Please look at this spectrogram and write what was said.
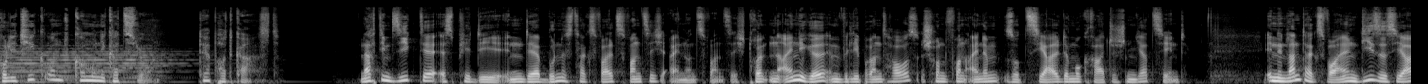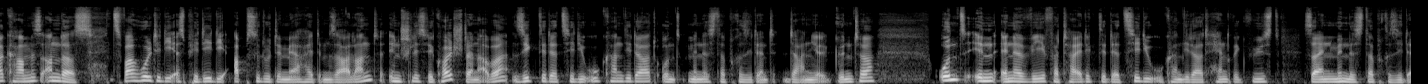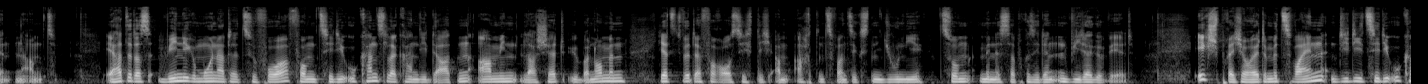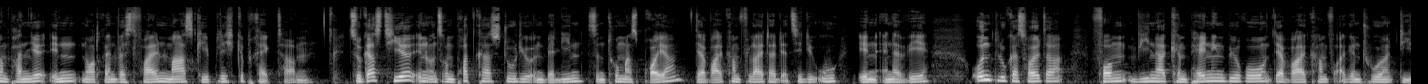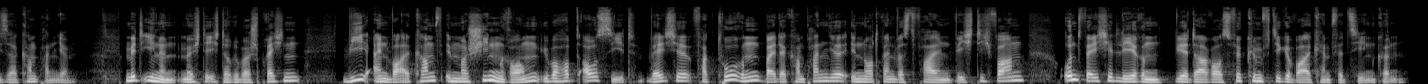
Politik und Kommunikation, der Podcast. Nach dem Sieg der SPD in der Bundestagswahl 2021 träumten einige im Willy Brandt-Haus schon von einem sozialdemokratischen Jahrzehnt. In den Landtagswahlen dieses Jahr kam es anders. Zwar holte die SPD die absolute Mehrheit im Saarland, in Schleswig-Holstein aber siegte der CDU-Kandidat und Ministerpräsident Daniel Günther und in NRW verteidigte der CDU-Kandidat Hendrik Wüst sein Ministerpräsidentenamt. Er hatte das wenige Monate zuvor vom CDU-Kanzlerkandidaten Armin Laschet übernommen. Jetzt wird er voraussichtlich am 28. Juni zum Ministerpräsidenten wiedergewählt. Ich spreche heute mit Zweien, die die CDU-Kampagne in Nordrhein-Westfalen maßgeblich geprägt haben. Zu Gast hier in unserem Podcast-Studio in Berlin sind Thomas Breuer, der Wahlkampfleiter der CDU in NRW, und Lukas Holter vom Wiener Campaigning Büro der Wahlkampfagentur dieser Kampagne. Mit Ihnen möchte ich darüber sprechen, wie ein Wahlkampf im Maschinenraum überhaupt aussieht, welche Faktoren bei der Kampagne in Nordrhein-Westfalen wichtig waren und welche Lehren wir daraus für künftige Wahlkämpfe ziehen können.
